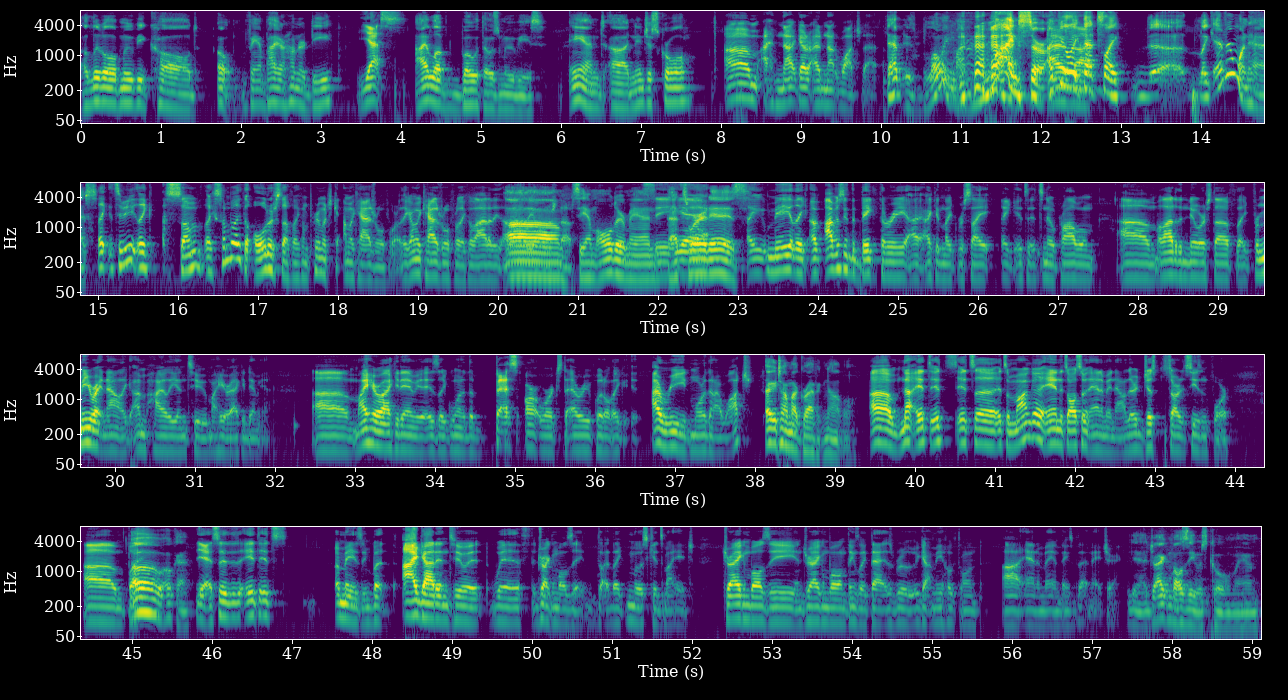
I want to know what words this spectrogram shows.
a little movie called oh Vampire Hunter D? Yes. I loved both those movies and uh, Ninja Scroll. Um, I have not got. I have not watched that. That is blowing my mind, sir. I I feel like not. that's like uh, like everyone has. like to be like some like some of like the older stuff like I'm pretty much I'm a casual for like I'm a casual for like a lot of the, a lot of the stuff. see, I'm older, man. See, that's yeah. where it is. Like me, like obviously the big three, I, I can like recite like it's it's no problem. Um, a lot of the newer stuff, like for me right now, like I'm highly into My Hero Academia. Um, My Hero Academia is like one of the best artworks to ever be put on. Like I read more than I watch. Are you're talking about graphic novel. Um, no, it's it's it's a it's a manga and it's also an anime now. They're just started season four. Um, but oh, okay. yeah, so it, it's amazing. But I got into it with Dragon Ball Z, like most kids my age. Dragon Ball Z and Dragon Ball and things like that is really what got me hooked on uh, anime and things of that nature. Yeah, Dragon Ball Z was cool, man.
